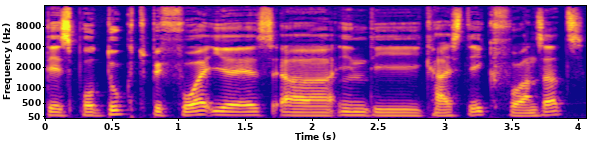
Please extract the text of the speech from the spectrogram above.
Das Produkt, bevor ihr es äh, in die KSD gefahren seid,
